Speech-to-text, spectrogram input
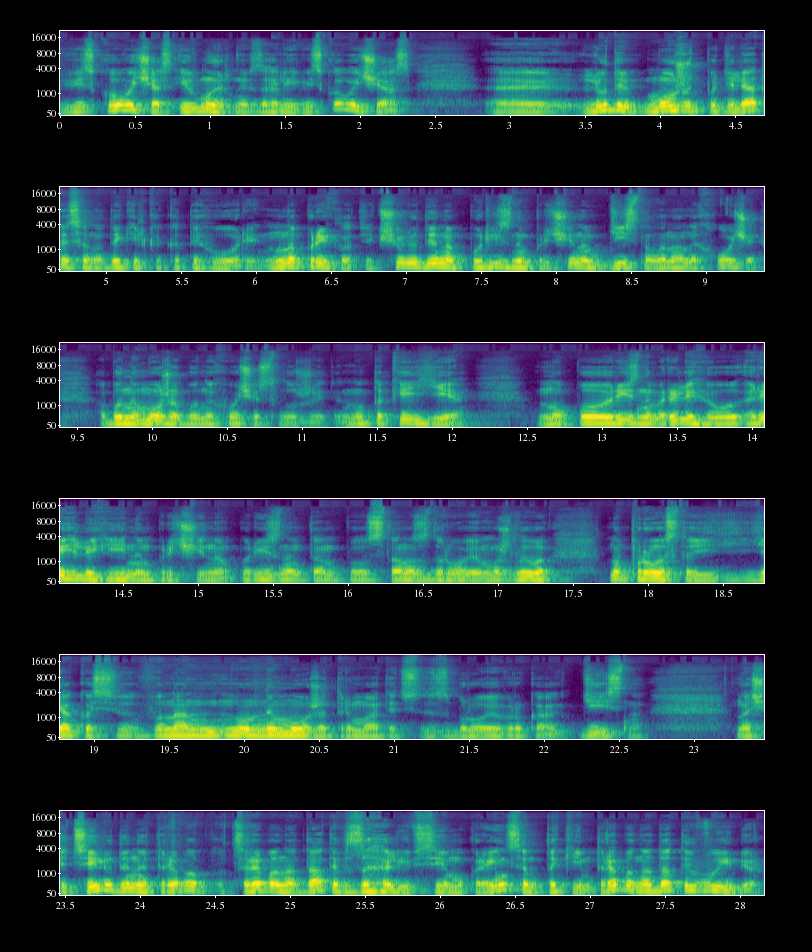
Військовий час і в мирний взагалі військовий час. е, Люди можуть поділятися на декілька категорій. Ну, наприклад, якщо людина по різним причинам дійсно вона не хоче або не може, або не хоче служити. Ну таке є. Ну, по різним релігіо- релігійним причинам, по різним там по стану здоров'я, можливо, ну просто якось вона ну, не може тримати цю зброю в руках. Дійсно. Значить, цій людині треба, треба надати взагалі всім українцям таким, треба надати вибір.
